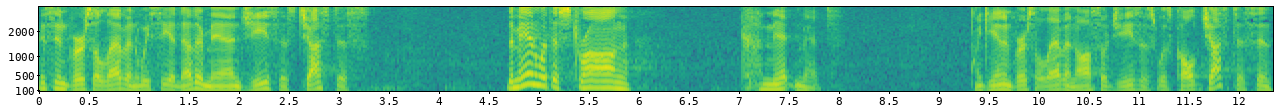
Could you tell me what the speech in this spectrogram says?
It's in verse 11. We see another man, Jesus, Justus. The man with a strong commitment Again, in verse 11, also Jesus was called Justus. And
